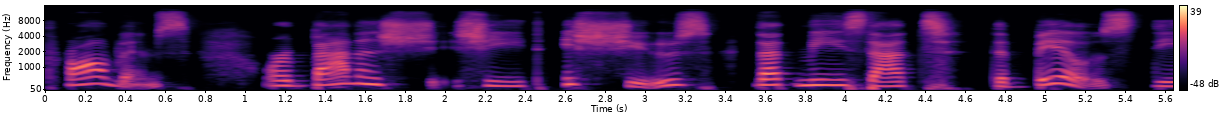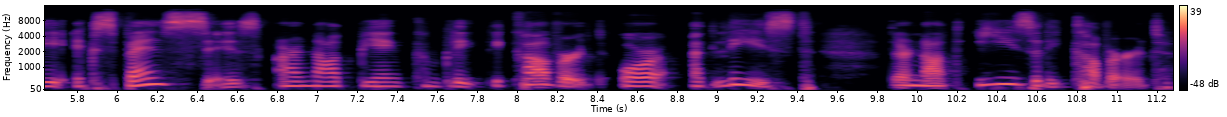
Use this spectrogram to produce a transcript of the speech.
problems or balance sheet issues, that means that the bills, the expenses are not being completely covered, or at least they're not easily covered.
